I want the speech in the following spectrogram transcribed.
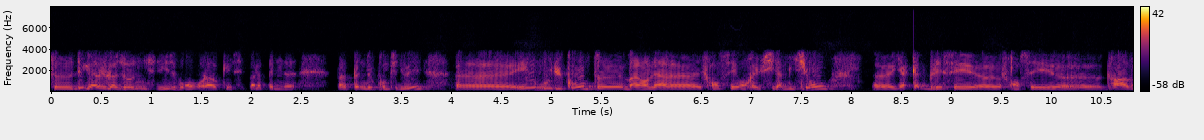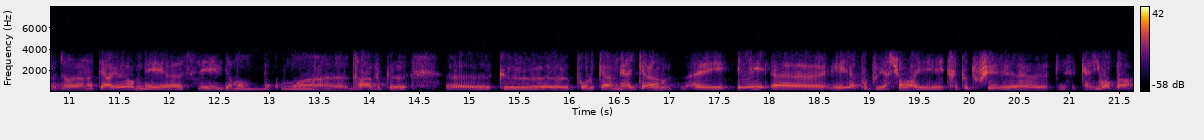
se dégagent de la zone, ils se disent bon, voilà, ok, c'est pas la peine, de, pas la peine de continuer, euh, et au bout du compte, on a, les Français ont réussi la mission. Il y a quatre blessés français graves dans l'intérieur, mais c'est évidemment beaucoup moins grave que que pour le cas américain, et, et euh, et la population est, très peu touchée, euh, quasiment pas.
